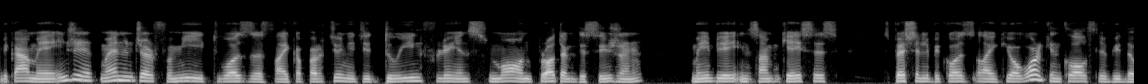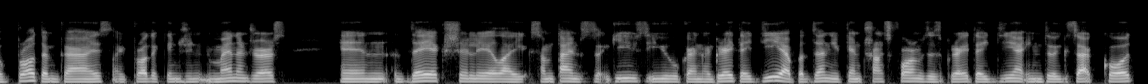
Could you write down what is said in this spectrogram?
become an engineering manager for me it was just like opportunity to influence more on product decision maybe in some cases especially because like you're working closely with the product guys like product engineering managers and they actually like sometimes gives you kind of great idea but then you can transform this great idea into exact code.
